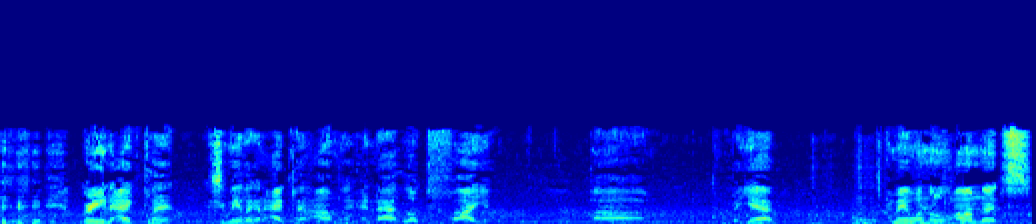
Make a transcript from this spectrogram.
green eggplant. She made like an eggplant omelet, and that looked fire. Um, but yeah, I made one of those omelets.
